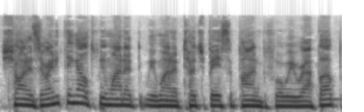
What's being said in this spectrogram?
Sean, is there anything else we want to we want to touch base upon before we wrap up?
